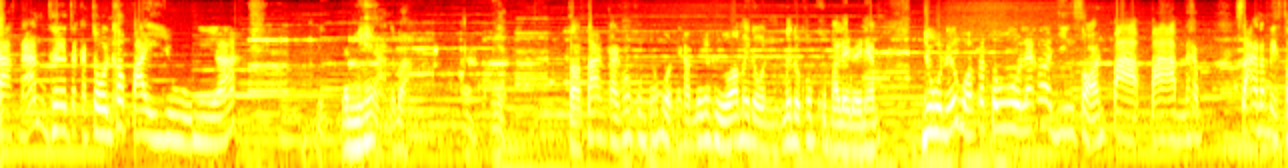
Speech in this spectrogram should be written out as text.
จากนั้นเธอจะกระโจนเข้าไปอยู่เหนือนี่มันมีให้อ่านหรือเปล่าอ่าเนี่ยต่อต้านการควบคุมทั้งหมดนะครับนี่ก็คือว่าไม่โดนไม่โดนควบคุมอะไรเลยนะครับ อยู่เหนือหัวศัตรูแล้วก็ยิงสอนปราบปรามนะครับ สร้างดาเมจ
